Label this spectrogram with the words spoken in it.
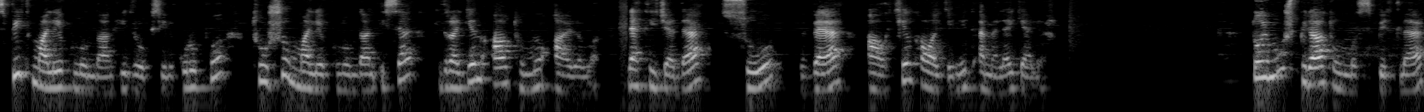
spirt molekulundan hidroksil qrupu, turşu molekulundan isə hidrogen atomu ayrılır. Nəticədə su və alkil halogenit əmələ gəlir. Doymuş bir atomlu spirtlər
